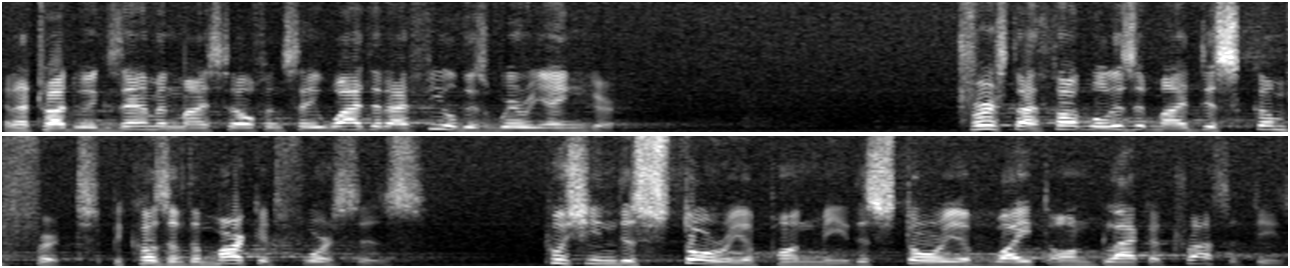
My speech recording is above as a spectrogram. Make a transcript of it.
And I tried to examine myself and say, why did I feel this weary anger? First, I thought, well, is it my discomfort because of the market forces pushing this story upon me, this story of white on black atrocities,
